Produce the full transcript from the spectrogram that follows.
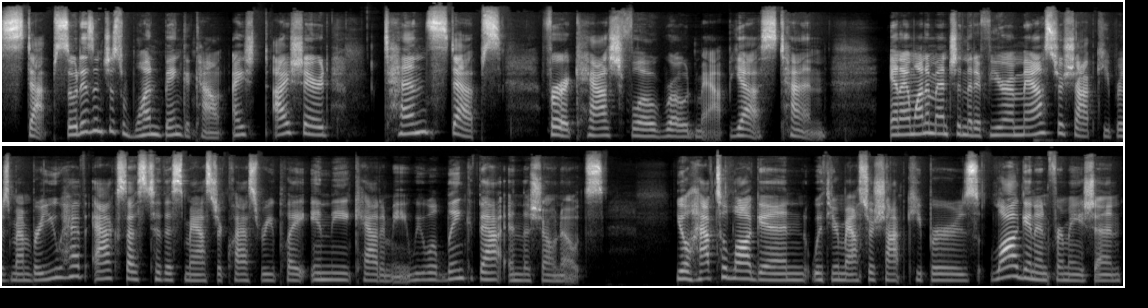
steps. So it isn't just one bank account. I, I shared 10 steps for a cash flow roadmap. Yes, 10. And I want to mention that if you're a Master Shopkeepers member, you have access to this masterclass replay in the Academy. We will link that in the show notes. You'll have to log in with your Master Shopkeepers login information,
